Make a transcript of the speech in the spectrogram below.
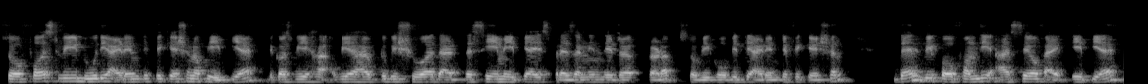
So first we do the identification of API because we, have we have to be sure that the same API is present in the drug product. So we go with the identification. Then we perform the assay of API.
